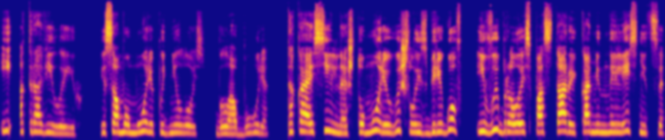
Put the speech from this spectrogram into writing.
и отравила их. И само море поднялось. Была буря. Такая сильная, что море вышло из берегов и выбралось по старой каменной лестнице,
